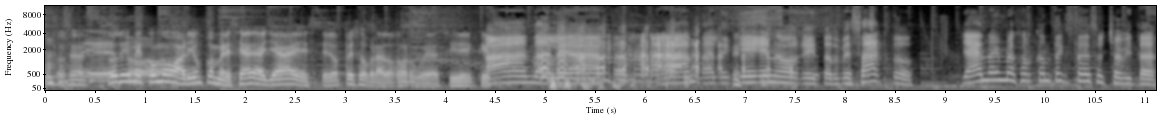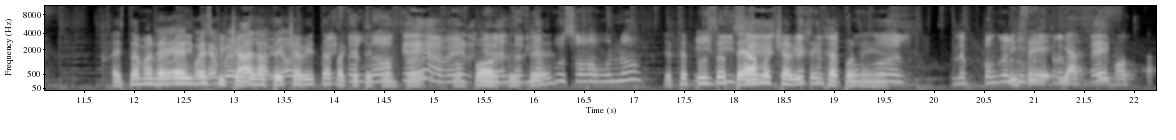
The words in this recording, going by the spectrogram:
O sea, tú dime cómo haría un comercial allá este López Obrador, güey, así de que Ándale, ándale, ándale, bien, Gator, exacto. Ya no hay mejor contexto de eso, chavita. Ahí está Manuel Eh, Medina el escuchándote, chavita, para que el te Doc, ¿eh? A ver, mira, el Doc ya ¿eh? puso uno. Ya te y puso, dice, te amo, chavita, en japonés. pongo el- le pongo el Dice, Google ya te mota.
